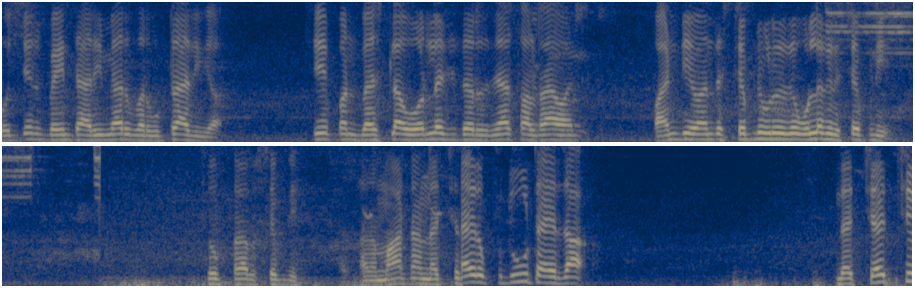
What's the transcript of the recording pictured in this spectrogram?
ஒரிஜினல் பெயிண்ட் அருமையாக இருக்கும் பாருங்க விட்றாதீங்க சீப் அண்ட் பெஸ்ட்டில் ஒரு லட்சம் தருதுங்க சொல்கிறேன் வண்டி வந்து ஸ்டெப்னி கொடுக்குது உள்ளே இருக்குது ஸ்டெப்னி சூப்பராக ஸ்டெப்னி அந்த மாட்டான் நச்சு டயர் புது டயர் தான். இந்த சர்ச்சு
